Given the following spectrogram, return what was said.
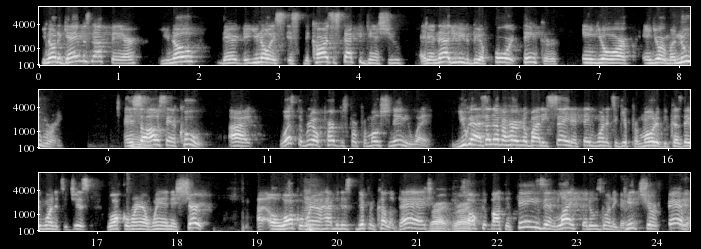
You know the game is not fair. You know there. You know it's, it's the cards are stacked against you, and then now you need to be a forward thinker in your in your maneuvering. And so I was saying, cool. All right, what's the real purpose for promotion anyway? You guys, I never heard nobody say that they wanted to get promoted because they wanted to just walk around wearing this shirt uh, or walk around having this different color badge. Right, right. talked about the things in life that it was going to get your family.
